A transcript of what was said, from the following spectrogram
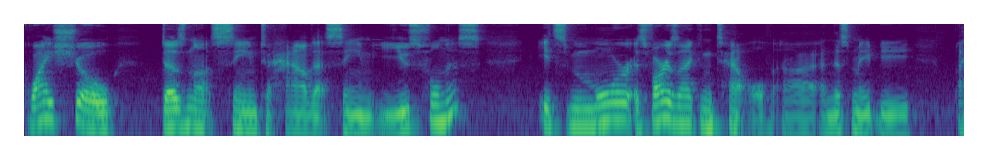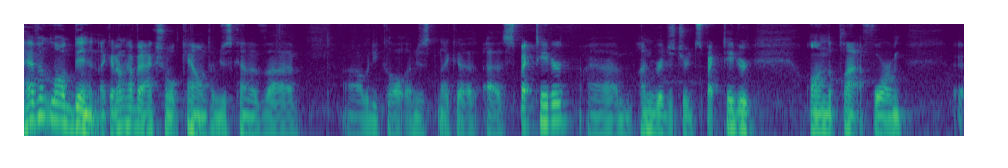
Kuaishou does not seem to have that same usefulness. It's more, as far as I can tell, uh, and this may be, I haven't logged in. Like I don't have an actual account. I'm just kind of, uh, what do you call it? I'm just like a, a spectator, um, unregistered spectator on the platform, uh,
